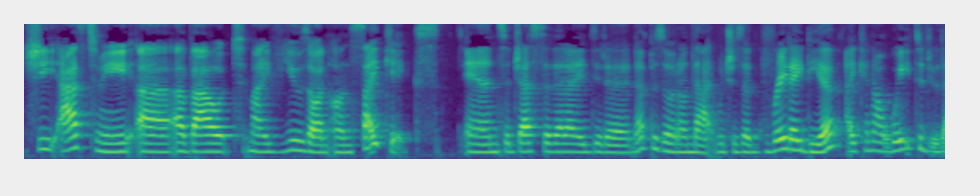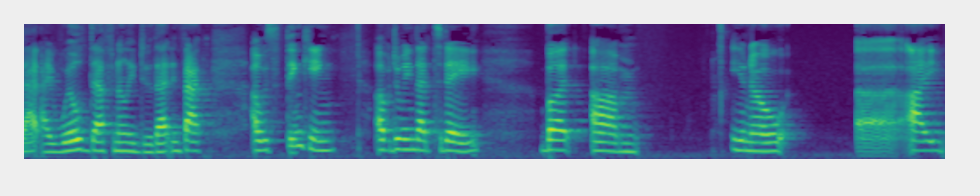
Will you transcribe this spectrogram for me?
she asked me uh, about my views on on psychics and suggested that I did an episode on that, which is a great idea. I cannot wait to do that. I will definitely do that. In fact, I was thinking of doing that today, but um, you know, uh, I,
